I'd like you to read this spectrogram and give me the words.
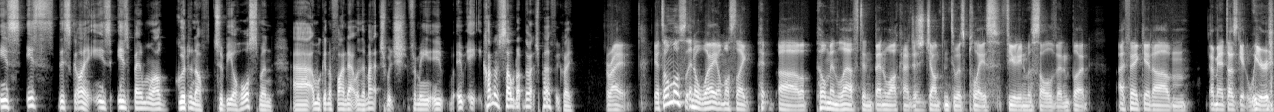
is is this guy is is Benoit good enough to be a horseman? Uh, and we're going to find out in the match, which for me it, it, it kind of sold up the match perfectly. Right. It's almost in a way, almost like uh, Pillman left and Benoit kind of just jumped into his place, feuding with Sullivan. But I think it, um, I mean, it does get weird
